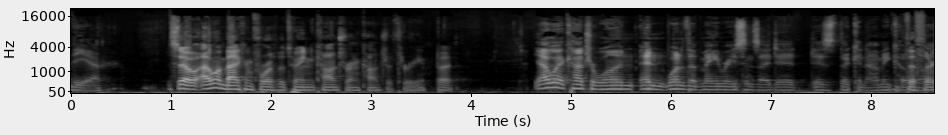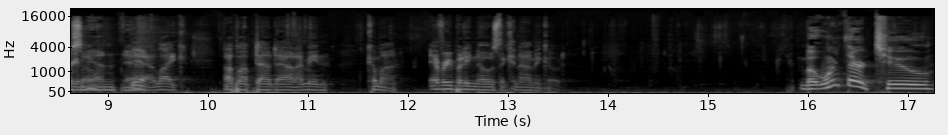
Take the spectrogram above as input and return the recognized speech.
yeah, so I went back and forth between Contra and Contra Three, but Yeah, I went Contra 1, and one of the main reasons I did is the Konami code. The also. man, Yeah. yeah. like up, up, down, down. I mean, come on. Everybody knows the Konami code. But weren't there two?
